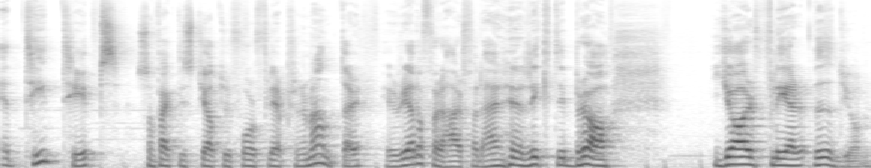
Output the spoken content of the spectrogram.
ett till tips som faktiskt gör att du får fler prenumeranter. Är du redo för det här? För det här är riktigt bra. Gör fler videon.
